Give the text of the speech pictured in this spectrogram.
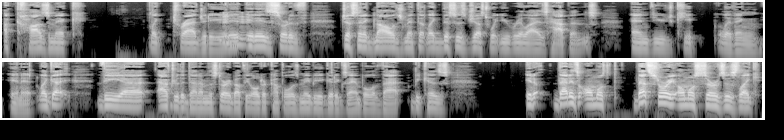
a cosmic like tragedy. It, Mhm. it is sort of just an acknowledgement that like this is just what you realize happens. and you keep living in it. Like I, the uh, after the denim, the story about the older couple is maybe a good example of that because it that is almost that story almost serves as like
